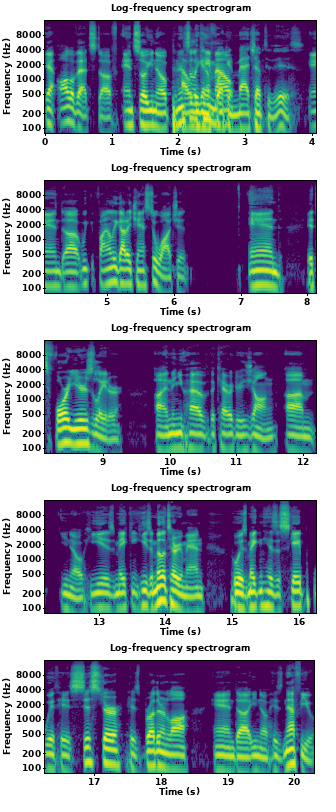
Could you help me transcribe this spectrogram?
Yeah, all of that stuff. And so you know, How are Peninsula they gonna came fucking out, match up to this? and uh, we finally got a chance to watch it. And it's four years later, uh, and then you have the character Zhang. Um, you know, he is making. He's a military man who is making his escape with his sister, his brother-in-law, and uh, you know his nephew.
